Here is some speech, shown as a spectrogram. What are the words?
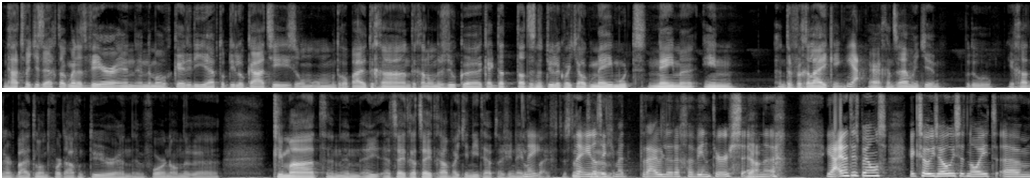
Ja, het is wat je zegt, ook met het weer en, en de mogelijkheden die je hebt op die locaties om, om erop uit te gaan, te gaan onderzoeken. Kijk, dat, dat is natuurlijk wat je ook mee moet nemen in de vergelijking Ja, ergens. Hè? Want je, bedoel, je gaat naar het buitenland voor het avontuur en, en voor een andere klimaat en, en e- et cetera, et cetera, wat je niet hebt als je in Nederland Nee. blijft. Dus nee, dan eh, zit je met druilerige winters. En, Ja. ja. ja, en het is bij ons, kijk, sowieso is het nooit ehm,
